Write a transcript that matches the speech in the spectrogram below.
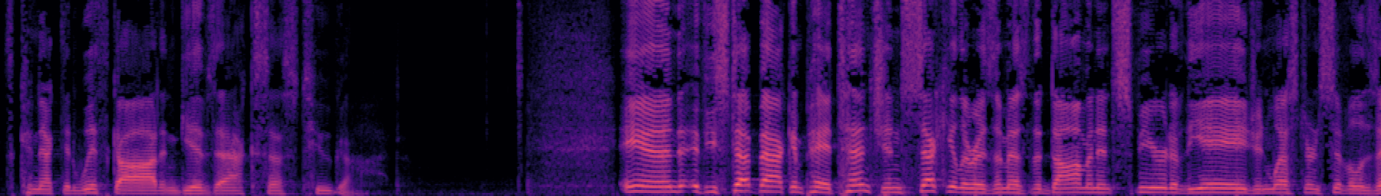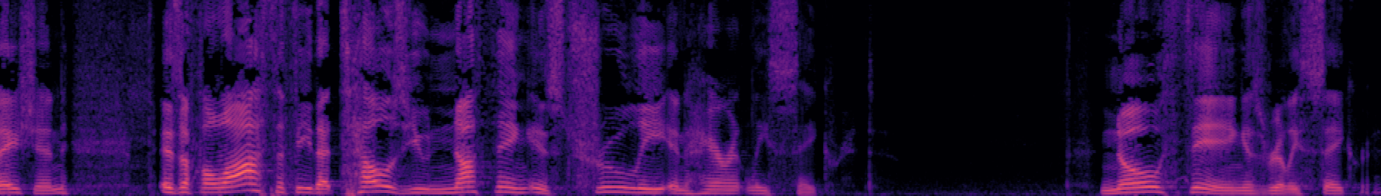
It's connected with God and gives access to God. And if you step back and pay attention, secularism, as the dominant spirit of the age in Western civilization, is a philosophy that tells you nothing is truly inherently sacred. No thing is really sacred.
